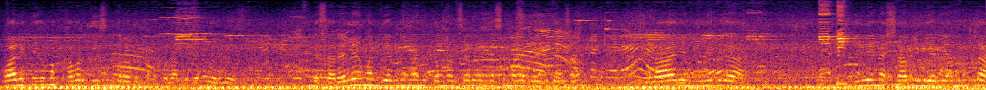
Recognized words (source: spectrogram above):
క్వాలిటీగా మాకు కవర్ తీసిన తర్వాత మన పొలం అందుకని వదిలేస్తాం. ఇంకా సరేలే మన జర్నీ మనకి కంపల్సరీ అనేసి మళ్ళీ బయటకు వచ్చాం. ఇలాగే నీట్గా మిగిలిన షాపింగ్ ఏరియా అంతా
